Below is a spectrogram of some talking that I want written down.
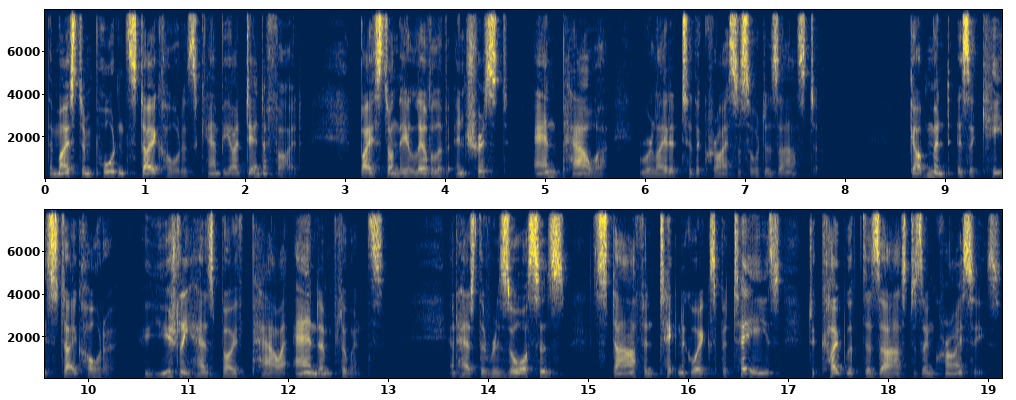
The most important stakeholders can be identified based on their level of interest and power related to the crisis or disaster. Government is a key stakeholder who usually has both power and influence and has the resources, staff and technical expertise to cope with disasters and crises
